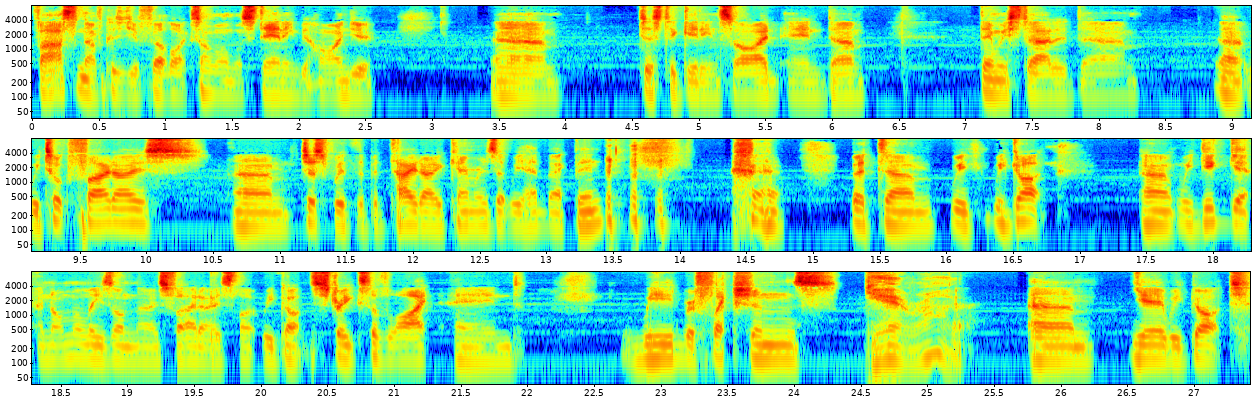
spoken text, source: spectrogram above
fast enough because you felt like someone was standing behind you. um, just to get inside. And um, then we started. Um, uh, we took photos um, just with the potato cameras that we had back then. but um, we we got uh, we did get anomalies on those photos. Like we got streaks of light and weird reflections. Yeah, right. Um, yeah, we got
